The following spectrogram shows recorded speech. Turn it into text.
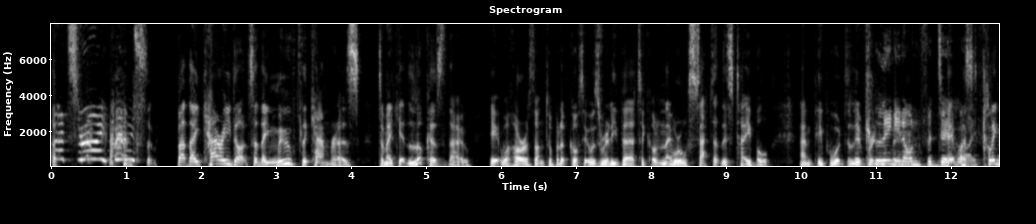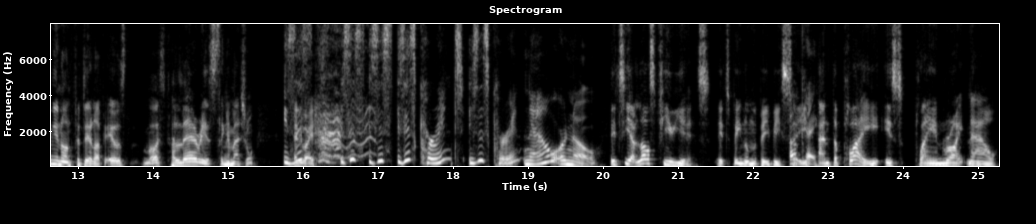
That's right. yes. so- but they carried on. So they moved the cameras to make it look as though it were horizontal, but of course it was really vertical. And they were all sat at this table, and people were delivering, Clinging food. on for dear It was clinging on for dear life. It was the most hilarious thing imaginable. Is this Anyway. is this is this is this current? Is this current now or no? It's yeah, last few years it's been on the BBC, Okay. and the play is playing right now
